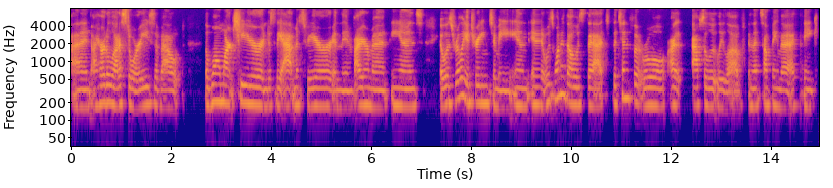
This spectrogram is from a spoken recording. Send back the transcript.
and I heard a lot of stories about the Walmart cheer and just the atmosphere and the environment. And it was really intriguing to me. And, and it was one of those that the 10 foot rule I absolutely love. And that's something that I think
